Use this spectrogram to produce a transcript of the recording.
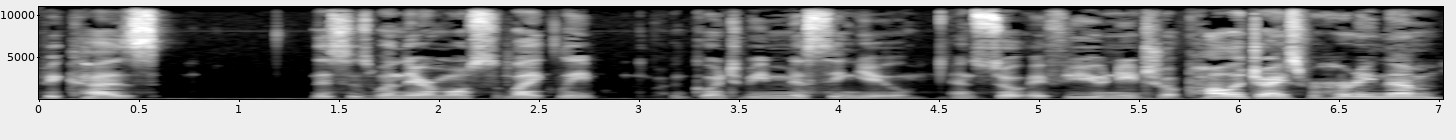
because this is when they're most likely going to be missing you. And so if you need to apologize for hurting them,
